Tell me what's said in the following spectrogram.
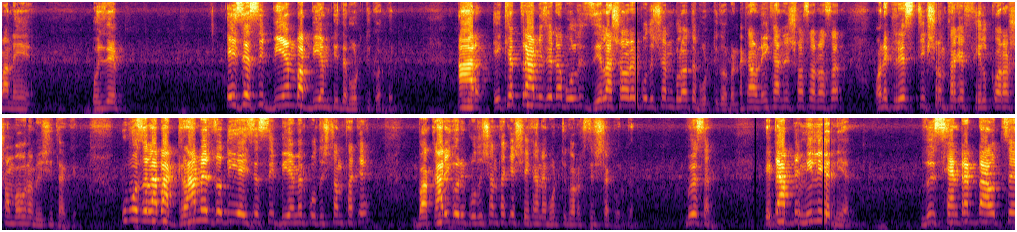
মানে ওই যে এইচএসসি বিএম বা বিএমটিতে ভর্তি করবেন। আর এক্ষেত্রে আমি যেটা বলি, জেলা শহরের প্রতিষ্ঠানগুলোতে ভর্তি করবেন না। কারণ এখানে সচরাচর অনেক রেস্ট্রিকশন থাকে ফেল করার সম্ভাবনা বেশি থাকে। উপজেলা বা গ্রামের যদি এইচএসসি বিএম এর প্রতিষ্ঠান থাকে বা কারিগরি প্রতিষ্ঠান থাকে, সেখানে ভর্তি করার চেষ্টা করবেন। বুঝেছেন? এটা আপনি মিলিয়ে নিন যদি সেন্টারটা হচ্ছে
